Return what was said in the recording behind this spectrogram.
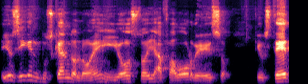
ellos siguen buscándolo, ¿eh? y yo estoy a favor de eso. Que usted,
